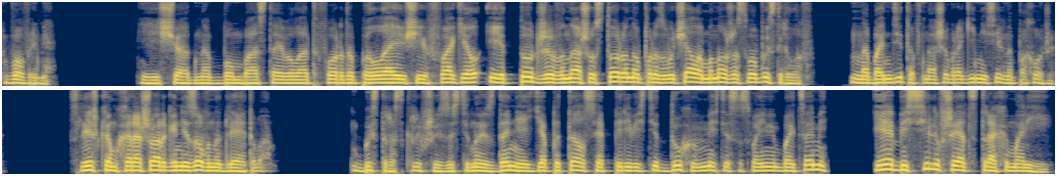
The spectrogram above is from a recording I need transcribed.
Вовремя. Еще одна бомба оставила от Форда пылающий факел, и тут же в нашу сторону прозвучало множество выстрелов. На бандитов наши враги не сильно похожи. Слишком хорошо организованы для этого. Быстро скрывшись за стеной здания, я пытался перевести дух вместе со своими бойцами и обессилевшей от страха Марии.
